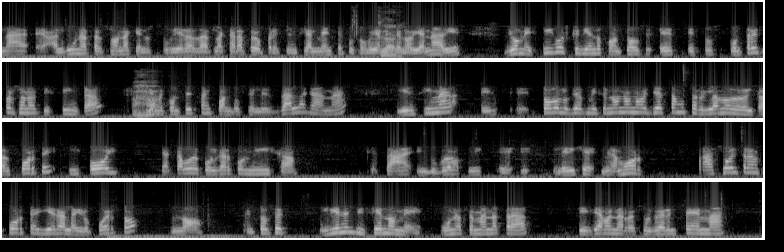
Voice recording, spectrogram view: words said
alguna persona que nos pudiera dar la cara, pero presencialmente, pues obviamente no había nadie. Yo me sigo escribiendo con todos estos, con tres personas distintas que me contestan cuando se les da la gana y encima eh, eh, todos los días me dicen, no, no, no, ya estamos arreglando lo del transporte y hoy que acabo de colgar con mi hija, que está en Dubrovnik, eh, le dije, mi amor, ¿pasó el transporte ayer al aeropuerto? No. Entonces, y vienen diciéndome una semana atrás que ya van a resolver el tema.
